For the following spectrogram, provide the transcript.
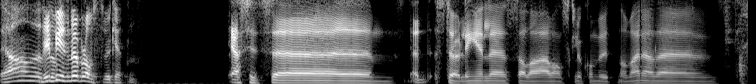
Ja, det, Vi begynner med blomsterbuketten. Jeg syns uh, Stirling eller Salah er vanskelig å komme utenom her. Ja, det,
